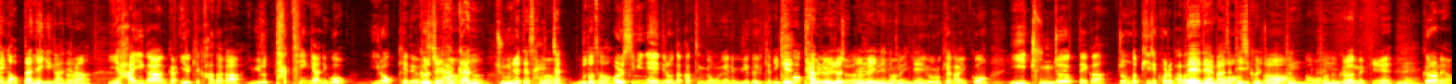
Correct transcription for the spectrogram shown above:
high가 없다는 얘기가 아니라 어, 이 high가 그러니까 이렇게 가다가 위로 탁 튀는 게 아니고 이렇게 되어 그렇죠. 약간 어, 어. 중음역대 살짝 묻어서 Earth Mini Adirondack 같은 경우에는 위가 이렇게 이렇게 턱 탁 열려 열려-. 열려 있는 이거는 느낌인데. 이렇게 가 있고 이 중저역대가 좀 더 physical을 받아. 네, 네, 맞아. physical이 좀 높은, 넘어가는 큰- 그런 느낌. 네. 그러네요.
